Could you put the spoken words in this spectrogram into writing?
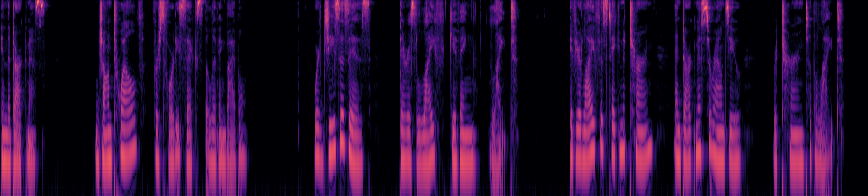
in the darkness. John 12, verse 46, the Living Bible. Where Jesus is, there is life giving light. If your life has taken a turn and darkness surrounds you, return to the light.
